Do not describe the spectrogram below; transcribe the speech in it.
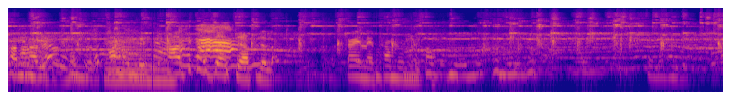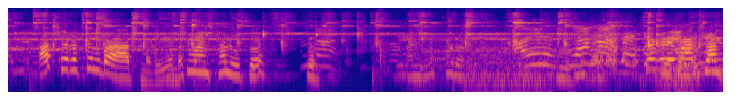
थांबणार आहे. थांबून दे. हा तिकडे जायचंय आपल्याला काय नाही थांबून दे. अक्षरात चल बाळा आतमध्ये ये बस. शिवांश खाली होतं चल सगळे मार्क शांत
